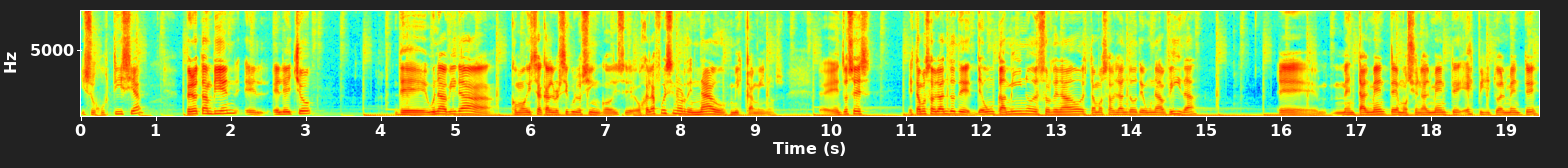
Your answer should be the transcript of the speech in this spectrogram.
y su justicia. Pero también el, el hecho de una vida, como dice acá el versículo 5, dice, ojalá fuesen ordenados mis caminos. Eh, Entonces, estamos hablando de, de un camino desordenado, estamos hablando de una vida eh, mentalmente, emocionalmente, espiritualmente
